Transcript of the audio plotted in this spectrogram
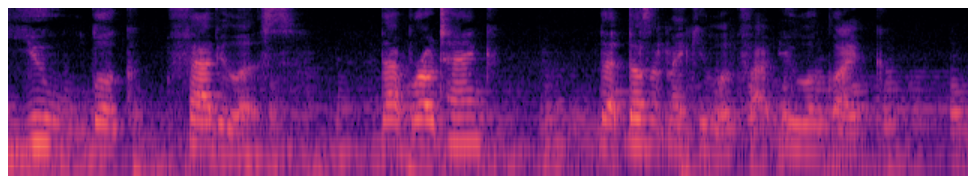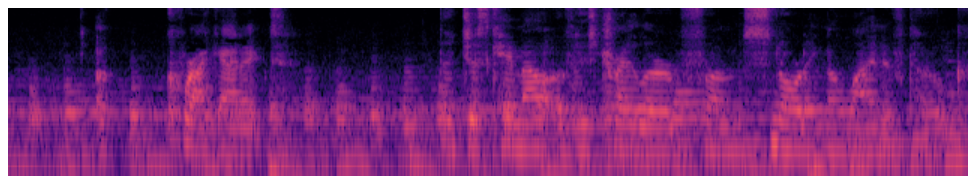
you look fabulous. That bro tank that doesn't make you look fab. You look like a crack addict that just came out of his trailer from snorting a line of coke.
